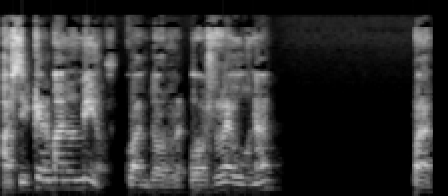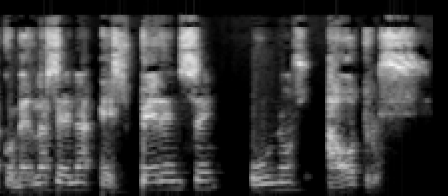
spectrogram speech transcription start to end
Así que, hermanos míos, cuando os reúnan para comer la cena, espérense unos a otros.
